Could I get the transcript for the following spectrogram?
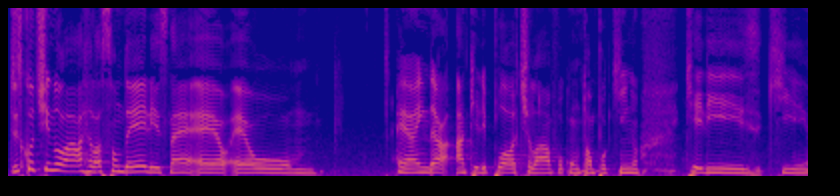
discutindo lá a relação deles, né? É, é o... É ainda aquele plot lá, vou contar um pouquinho, que ele... Que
